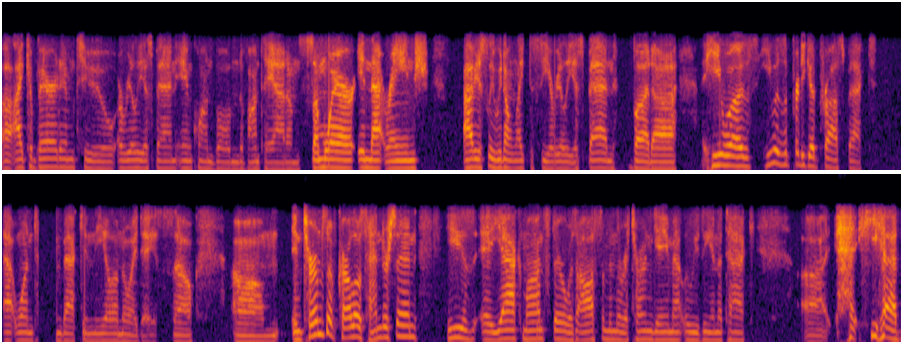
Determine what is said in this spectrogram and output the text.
Uh, I compared him to Arrelious Benn, Anquan Boldin, Davante Adams, somewhere in that range. Obviously, we don't like to see Arrelious Benn, but uh, he was he was a pretty good prospect at one time back in the Illinois days. So, um, in terms of Carlos Henderson, he's a YAC monster. Was awesome in the return game at Louisiana Tech. Uh, he had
